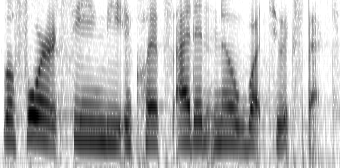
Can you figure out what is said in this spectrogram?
Before seeing the eclipse, I didn't know what to expect.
